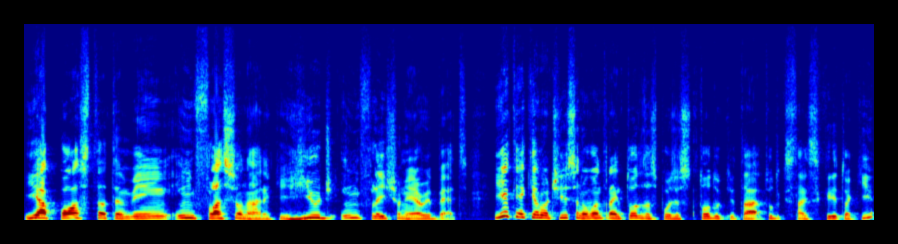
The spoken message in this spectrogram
e aposta também inflacionária, que huge inflationary bet. E aí tem aqui a notícia, não vou entrar em todas as posições, todo que tá, tudo que está escrito aqui,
